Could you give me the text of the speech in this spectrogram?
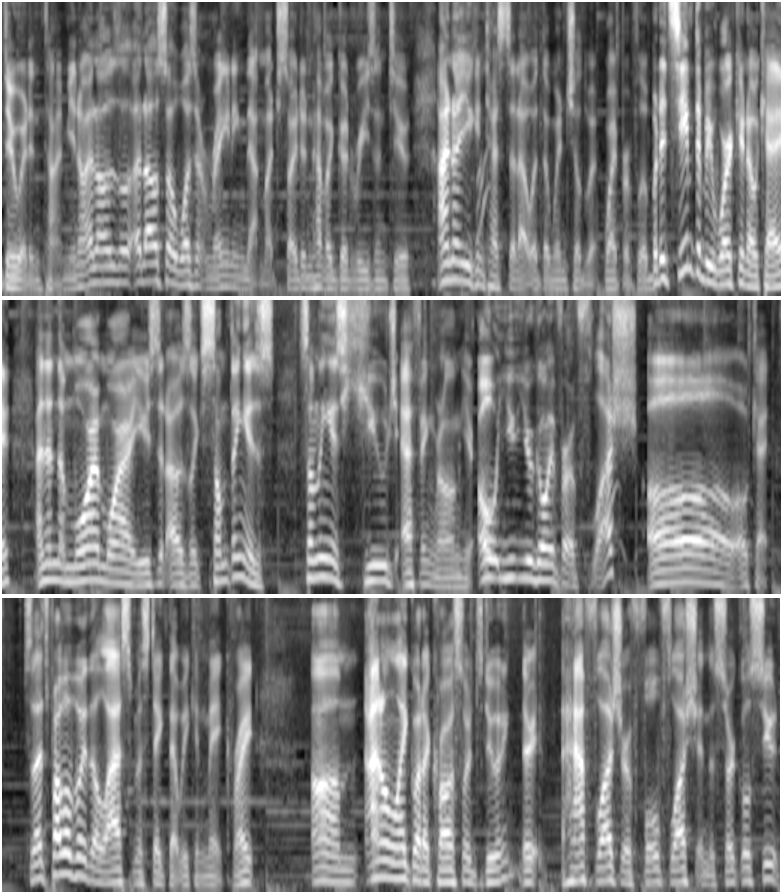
do it in time. You know, and also, it also wasn't raining that much, so I didn't have a good reason to. I know you can test it out with the windshield wiper fluid, but it seemed to be working okay. And then the more and more I used it, I was like, something is something is huge effing wrong here. Oh, you you're going for a flush? Oh, okay. So that's probably the last mistake that we can make, right? Um, I don't like what a crosslord's doing. They're half flush or full flush in the circle suit.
